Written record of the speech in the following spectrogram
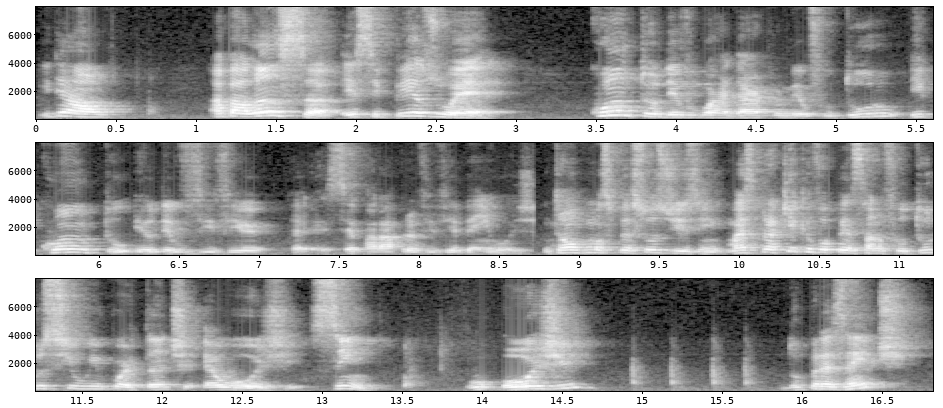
ideal. A balança, esse peso é quanto eu devo guardar para o meu futuro e quanto eu devo viver, é, separar para eu viver bem hoje. Então algumas pessoas dizem, mas para que eu vou pensar no futuro se o importante é o hoje? Sim, o hoje do presente.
